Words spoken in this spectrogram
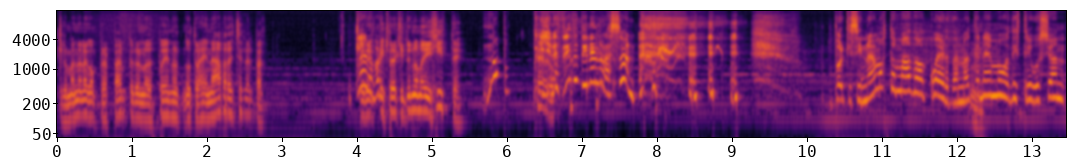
Que lo mandan a comprar pan, pero no, después no, no trae nada para echarle al pan. Claro, pero, porque pero que tú no me dijiste. Claro. Y en estricto tienen razón. Porque si no hemos tomado acuerdo, no tenemos distribución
